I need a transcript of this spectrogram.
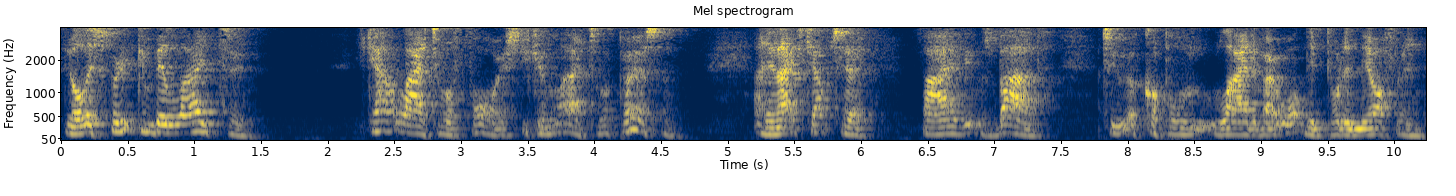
The Holy Spirit can be lied to. You can't lie to a force, you can lie to a person. And in Acts chapter 5, it was bad. To a couple lied about what they'd put in the offering.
